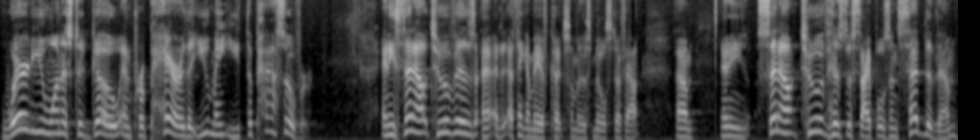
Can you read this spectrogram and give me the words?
"Where do you want us to go and prepare that you may eat the Passover?" And he sent out two of his, I, I think I may have cut some of this middle stuff out. Um, and he sent out two of his disciples and said to them,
